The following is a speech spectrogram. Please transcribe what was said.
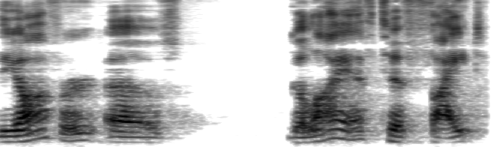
the offer of Goliath to fight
